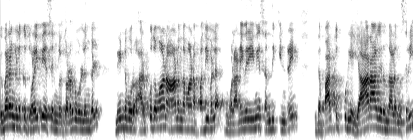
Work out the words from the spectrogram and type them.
விவரங்களுக்கு தொலைபேசி எங்களை தொடர்பு கொள்ளுங்கள். மீண்டும் ஒரு அற்புதமான ஆனந்தமான பதிவில் உங்கள் அனைவரையுமே சந்திக்கின்றேன். இதை பார்க்கக்கூடிய யாராக இருந்தாலும் சரி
